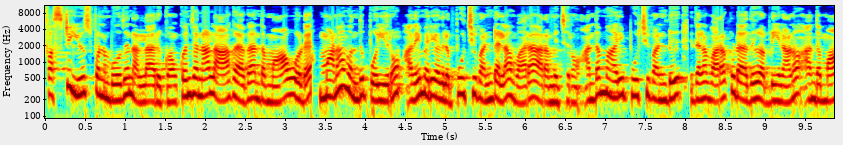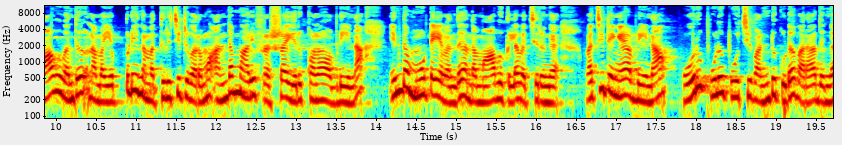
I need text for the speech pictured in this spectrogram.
ஃபஸ்ட்டு யூஸ் பண்ணும்போது நல்லாயிருக்கும். நல்லா இருக்கும் கொஞ்ச நாள் ஆக ஆக அந்த மாவோட மனம் வந்து போயிடும் அதே மாதிரி அதில் பூச்சி வண்டெல்லாம் வர ஆரம்பிச்சிரும். அந்த மாதிரி பூச்சி வண்டு இதெல்லாம் வரக்கூடாது அப்படின்னாலும் அந்த மாவு வந்து நம்ம எப்படி நம்ம திரிச்சிட்டு வரோமோ அந்த மாதிரி ஃப்ரெஷ்ஷாக இருக்கணும் அப்படின்னா இந்த மூட்டையை வந்து அந்த மாவுக்குள்ளே வச்சுருங்க. வச்சிட்டிங்க அப்படின்னா ஒரு புழு பூச்சி வண்டு கூட வராதுங்க.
